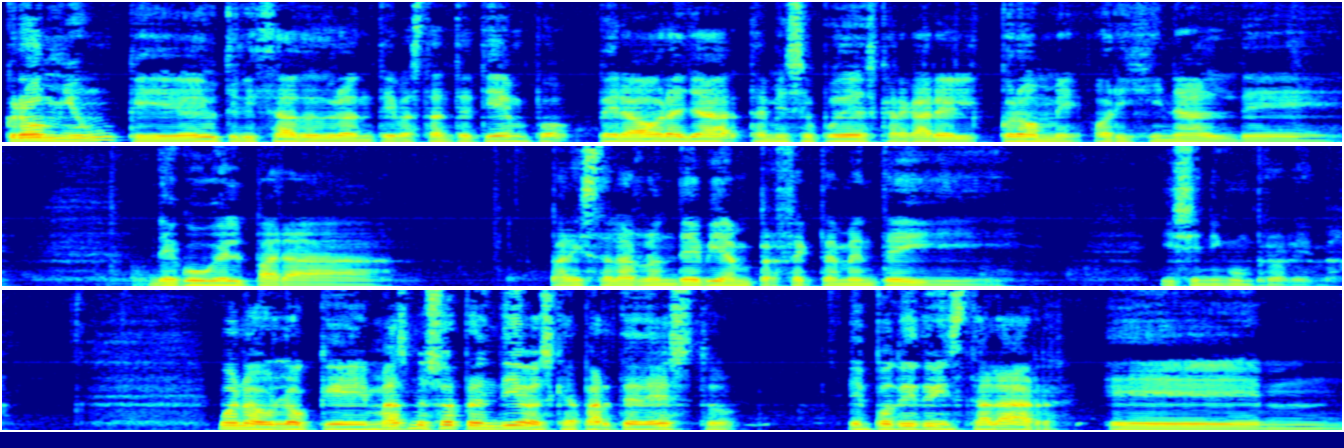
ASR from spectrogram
Chromium que he utilizado durante bastante tiempo, pero ahora ya también se puede descargar el Chrome original de, Google para, para instalarlo en Debian perfectamente y, y sin ningún problema. Bueno, lo que más me sorprendió es que aparte de esto, he podido instalar eh,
